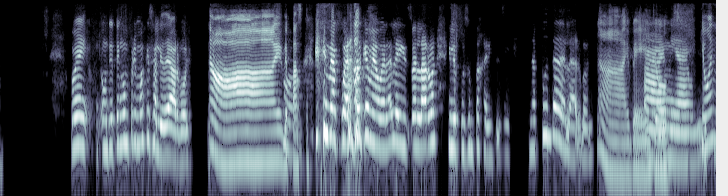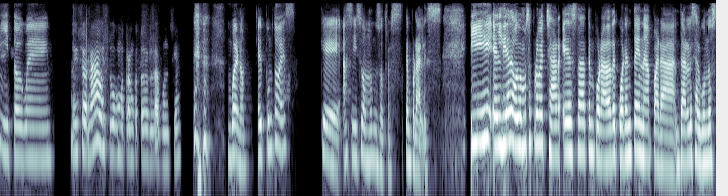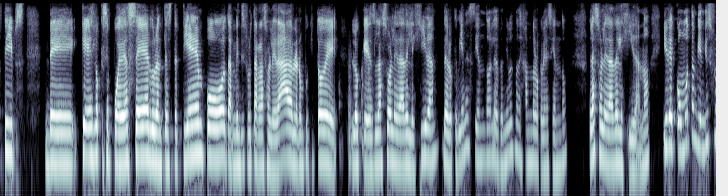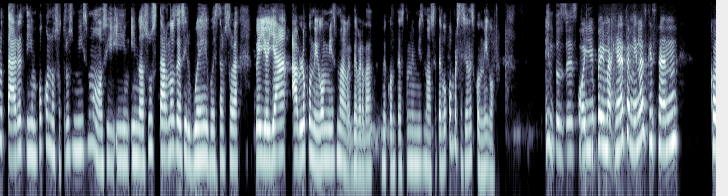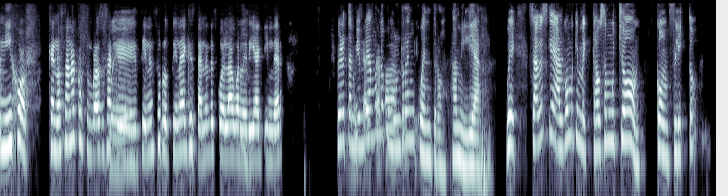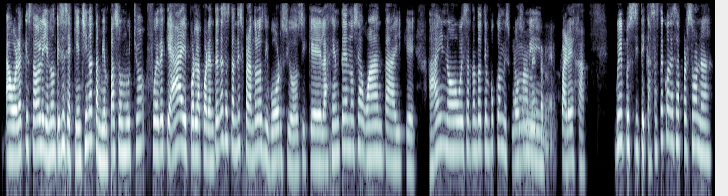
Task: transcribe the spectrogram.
Güey, un día tengo un primo que salió de árbol. Ay, de No. pasto. Y me acuerdo que mi abuela le hizo el árbol y le puso un pajarito así, en la punta del árbol. Ay, bello. Ay, mira. Qué bonito, güey. No hizo nada, güey, estuvo como tronco toda la función. Bueno, el punto es que así somos nosotras, temporales. Y el día de hoy vamos a aprovechar esta temporada de cuarentena para darles algunos tips de qué es lo que se puede hacer durante este tiempo, también disfrutar la soledad, hablar un poquito de lo que es la soledad elegida, de lo que viene siendo, les venimos manejando lo que viene siendo la soledad elegida, ¿no? Y de cómo también disfrutar el tiempo con nosotros mismos y, y, y no asustarnos de decir, güey, voy a estar sola. Güey, yo ya hablo conmigo misma, de verdad, me contesto a mí misma, o sea, tengo conversaciones conmigo. Entonces, Oye, pero imagina también las que están con hijos, que no están acostumbrados, o sea, que Güey. tienen su rutina de que están en la escuela, guardería, kinder. pero también de estar veámoslo como un reencuentro familiar. Güey, ¿sabes que Algo que me causa mucho conflicto ahora que he estado leyendo noticias y aquí en China también pasó mucho, fue de que, ay, por la cuarentena se están disparando los divorcios y que la gente no se aguanta y que, ay, no, voy a estar tanto tiempo con mi No esposo, mames, mi también. pareja. Güey, pues si te casaste con esa persona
